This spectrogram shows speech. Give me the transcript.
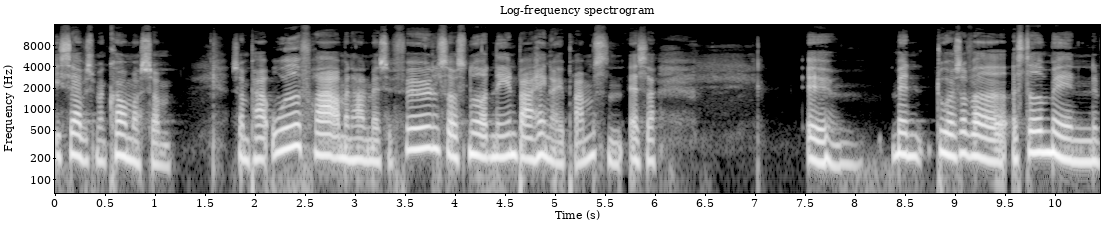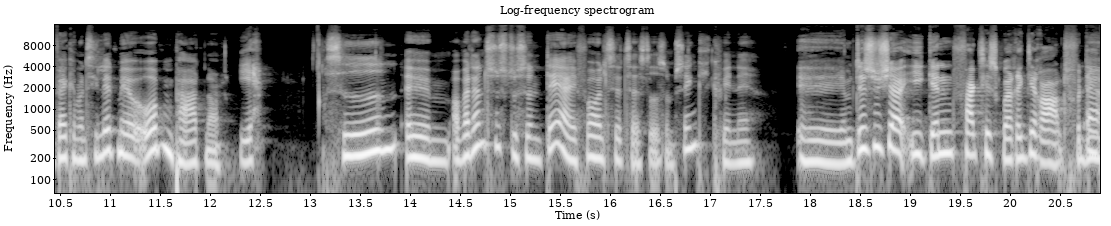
især hvis man kommer som, som par udefra, og man har en masse følelser og sådan noget, og den ene bare hænger i bremsen. Altså, øh, men du har så været afsted med en, hvad kan man sige, lidt mere åben partner Ja. siden. Øh, og hvordan synes du sådan det er i forhold til at tage afsted som single kvinde? Øh, jamen det synes jeg igen faktisk var rigtig rart, fordi Ja.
